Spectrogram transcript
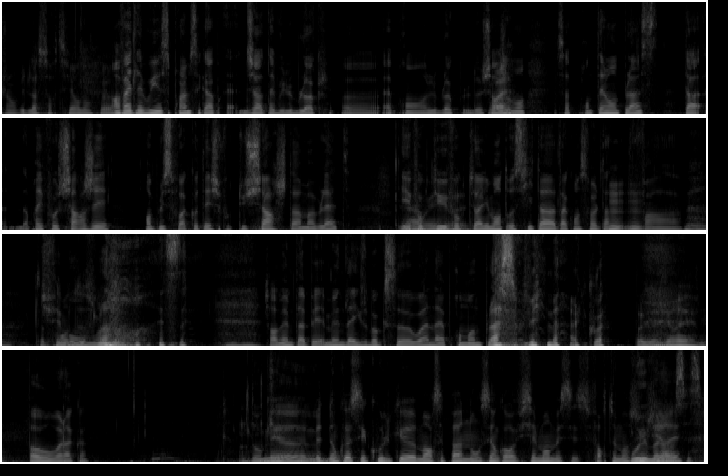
J'ai envie de la sortir, donc. euh, En fait, les Wii U, ce problème, c'est que déjà, tu as vu le bloc, euh, elle prend le bloc de chargement, ça prend tellement de place. T'as- Après, il faut charger. En plus, il faut à côté, il faut que tu charges ta mablette. Et il Ah faut, que oui, tu, faut ouais. que tu alimentes aussi ta, ta console. ta- Mm, mm. Enfin. Ça tu fais bon. Genre, même, ta, même la Xbox One, elle prend moins de place au final. Quoi. Pas exagéré. Enfin bon, voilà quoi. Donc, mais, euh, mais donc là, c'est cool que. Bon, alors, c'est pas annoncé encore officiellement, mais c'est fortement oui, suggéré. c'est-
